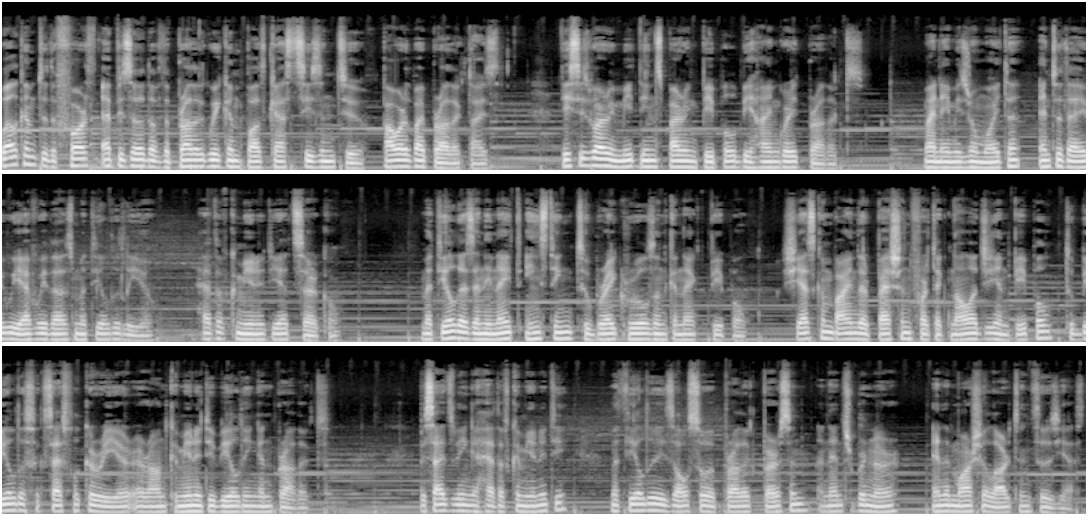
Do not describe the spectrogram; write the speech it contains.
Welcome to the fourth episode of the Product Weekend Podcast Season 2, powered by Productize. This is where we meet the inspiring people behind great products. My name is Romoita, and today we have with us Matilde Leo, Head of Community at Circle. Matilde has an innate instinct to break rules and connect people. She has combined her passion for technology and people to build a successful career around community building and product. Besides being a head of community, Matilde is also a product person, an entrepreneur, and a martial arts enthusiast.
